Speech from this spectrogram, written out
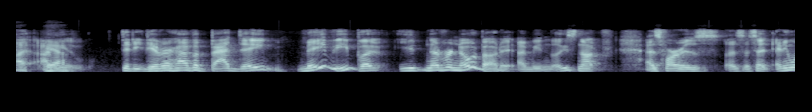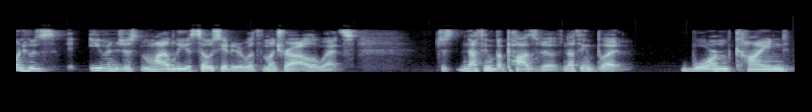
I, I Yeah. mean, did he, did he ever have a bad day? Maybe, but you'd never know about it. I mean, at least not as far as, as I said, anyone who's even just mildly associated with Montreal Alouettes. Just nothing but positive, nothing but warm, kind,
